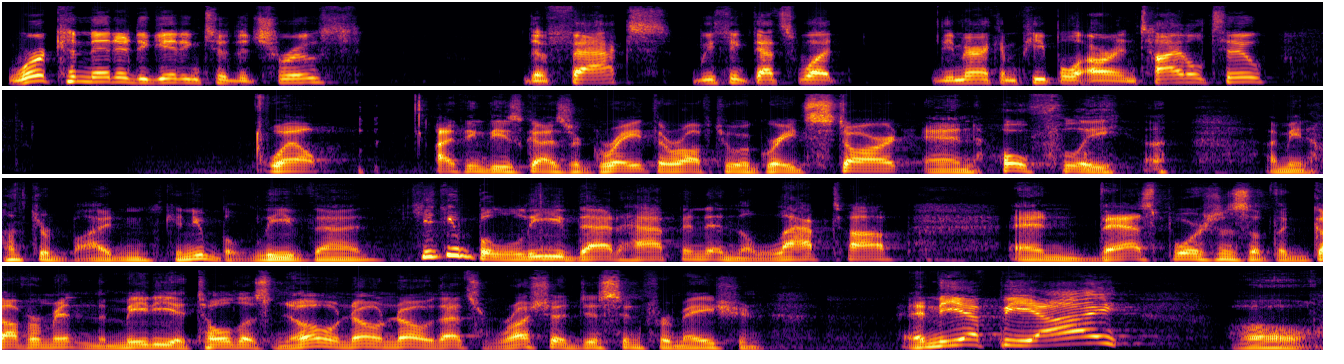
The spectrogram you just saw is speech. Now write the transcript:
We're committed to getting to the truth, the facts. We think that's what the American people are entitled to. Well, I think these guys are great. They're off to a great start, and hopefully, I mean, Hunter Biden, can you believe that? Can you believe that happened in the laptop? And vast portions of the government and the media told us, no, no, no, that's Russia disinformation. And the FBI? Oh,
